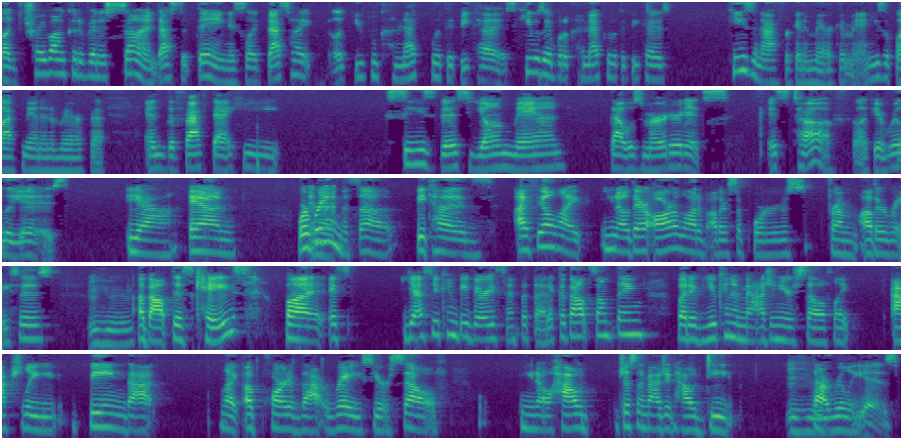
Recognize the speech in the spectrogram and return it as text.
like Trayvon could have been his son. That's the thing. It's like that's how like you can connect with it because he was able to connect with it because he's an African American man. He's a black man in America. And the fact that he sees this young man that was murdered, it's it's tough. Like it really is. Yeah, and we're bringing this up because I feel like you know there are a lot of other supporters from other races mm-hmm. about this case, but it's yes, you can be very sympathetic about something, but if you can imagine yourself like actually being that like a part of that race yourself, you know how just imagine how deep mm-hmm. that really is.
